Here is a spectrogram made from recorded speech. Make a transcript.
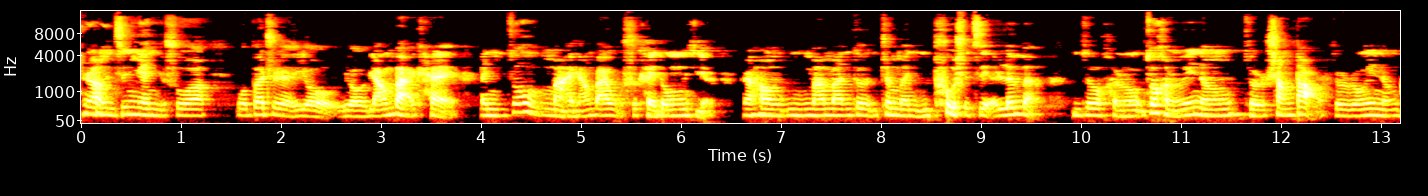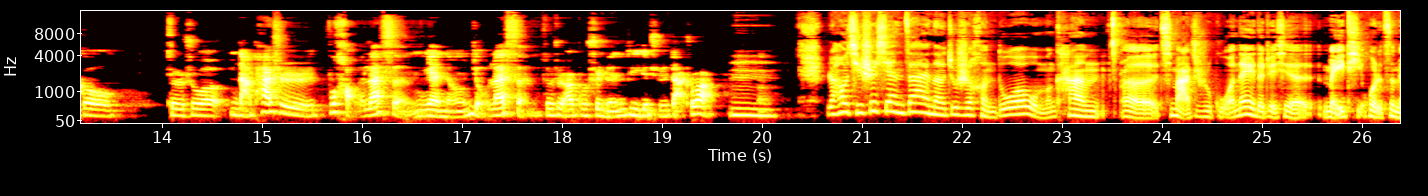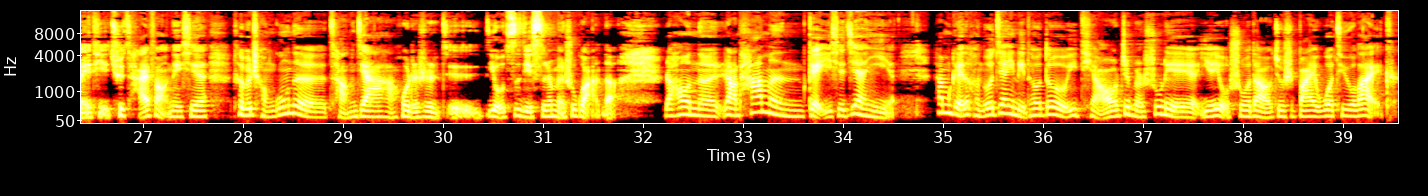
然后今年你说我 budget 有有两百 k，你就买两百五十 k 东西，然后你慢慢就这么你 push 自己的 limit。你就很容就很容易能就是上道，就是容易能够就是说，哪怕是不好的 lesson，你也能有 lesson，就是而不是原地一直打转。嗯，然后其实现在呢，就是很多我们看，呃，起码就是国内的这些媒体或者自媒体去采访那些特别成功的藏家哈，或者是呃有自己私人美术馆的，然后呢，让他们给一些建议，他们给的很多建议里头都有一条，这本书里也有说到，就是 buy what you like。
